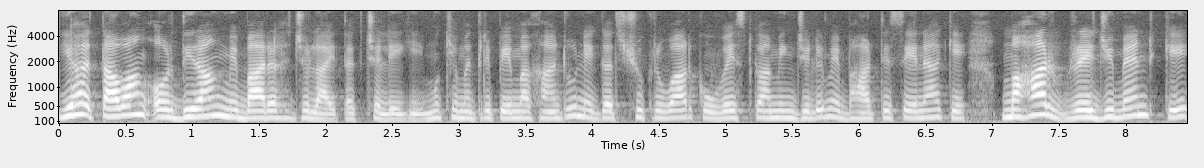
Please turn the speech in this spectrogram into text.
यह तावांग और दिरांग में 12 जुलाई तक चलेगी। मुख्यमंत्री पेमा खांडू ने गत शुक्रवार को वेस्ट कामिंग ज़िले में भारतीय सेना के महार रेजिमेंट के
